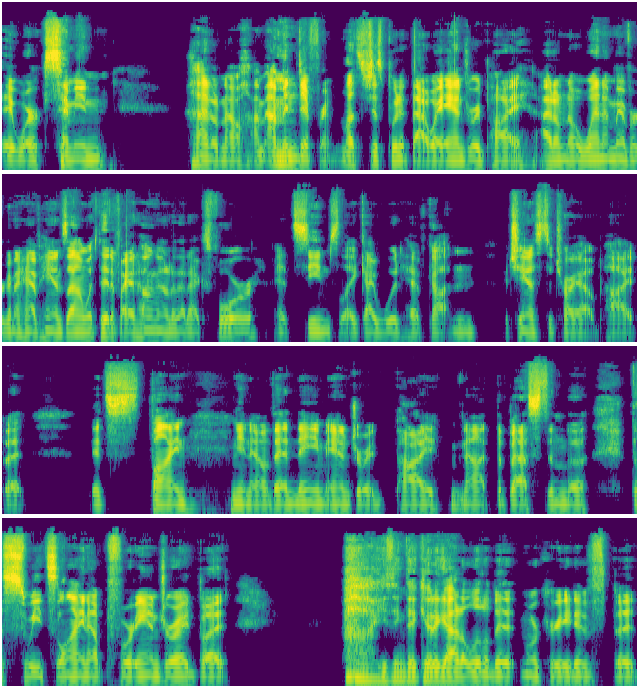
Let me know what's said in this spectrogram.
it works. I mean, I don't know. I'm I'm indifferent. Let's just put it that way. Android Pie. I don't know when I'm ever gonna have hands on with it. If I had hung on to that X4, it seems like I would have gotten a chance to try out Pie, but it's fine. You know, the name Android Pie, not the best in the the sweets lineup for Android, but you think they could have got a little bit more creative, but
